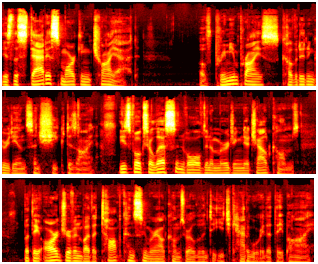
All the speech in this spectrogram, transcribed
is the status marking triad of premium price, coveted ingredients, and chic design. These folks are less involved in emerging niche outcomes, but they are driven by the top consumer outcomes relevant to each category that they buy.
